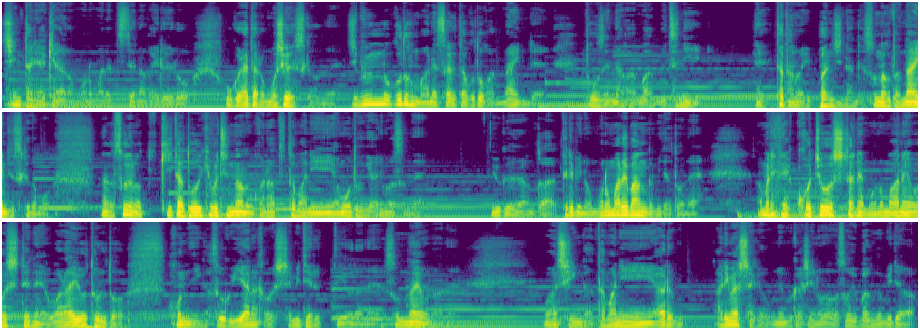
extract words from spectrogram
新谷明のモノマネつってなんかいろいろ送られたら面白いですけどね。自分のことを真似されたことがないんで、当然ながらまあ別に、ね、ただの一般人なんでそんなことはないんですけども、なんかそういうの聞いたらどういう気持ちになるのかなってたまに思う時ありますね。よくなんかテレビのモノマネ番組だとね、あまりね、誇張したね、モノマネをしてね、笑いを取ると本人がすごく嫌な顔して見てるっていうようなね、そんなようなね、ワンシーンがたまにある、ありましたけどね、昔のそういう番組では。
